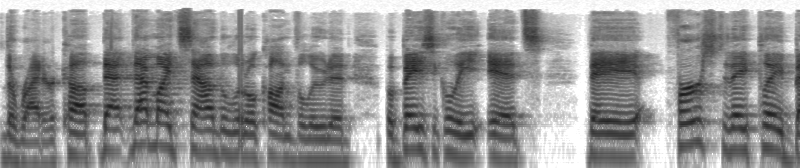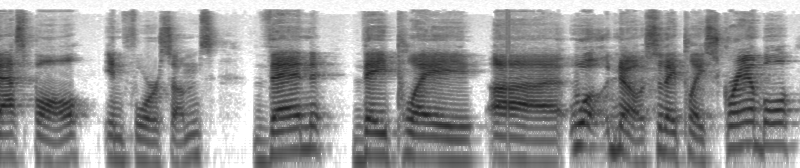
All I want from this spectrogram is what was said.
the Ryder Cup. That that might sound a little convoluted, but basically it's they first they play best ball in foursomes, then they play uh well no, so they play scramble,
